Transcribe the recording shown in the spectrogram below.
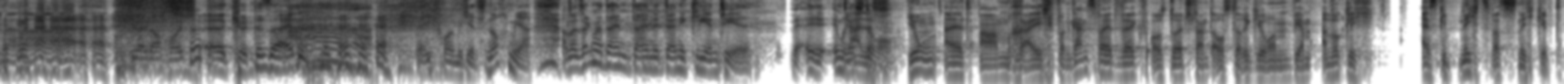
Und vielleicht auch heute? Äh, könnte sein. Ah, ich freue mich jetzt noch mehr. Aber sag mal, dein, deine, deine Klientel äh, im Alles. Restaurant. Jung, alt, arm, reich, von ganz weit weg, aus Deutschland, aus der Region. Wir haben wirklich, es gibt nichts, was es nicht gibt.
